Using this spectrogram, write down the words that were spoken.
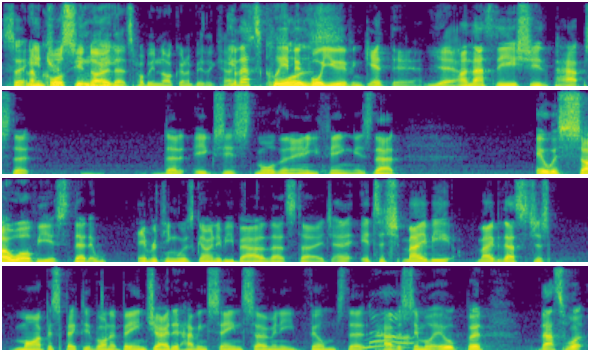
So and of course, you know interestingly- that's probably not going to be the case. But that's clear before you even get there. Yeah. and that's the issue, perhaps that that exists more than anything is that it was so obvious that it, everything was going to be bad at that stage, and it's a sh- maybe maybe that's just my perspective on it being jaded, having seen so many films that have a similar ilk. But that's what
